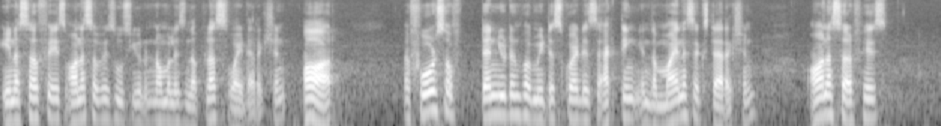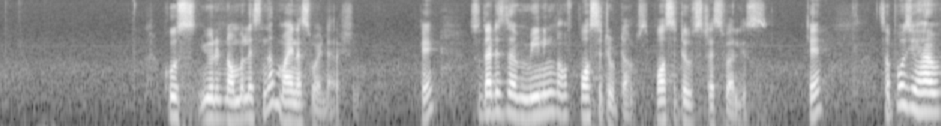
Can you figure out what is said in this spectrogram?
in a surface on a surface whose unit normal is in the plus y direction or a force of 10 Newton per meter squared is acting in the minus x direction on a surface whose unit normal is in the minus y direction. Okay. So, that is the meaning of positive terms positive stress values. Okay. Suppose you have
